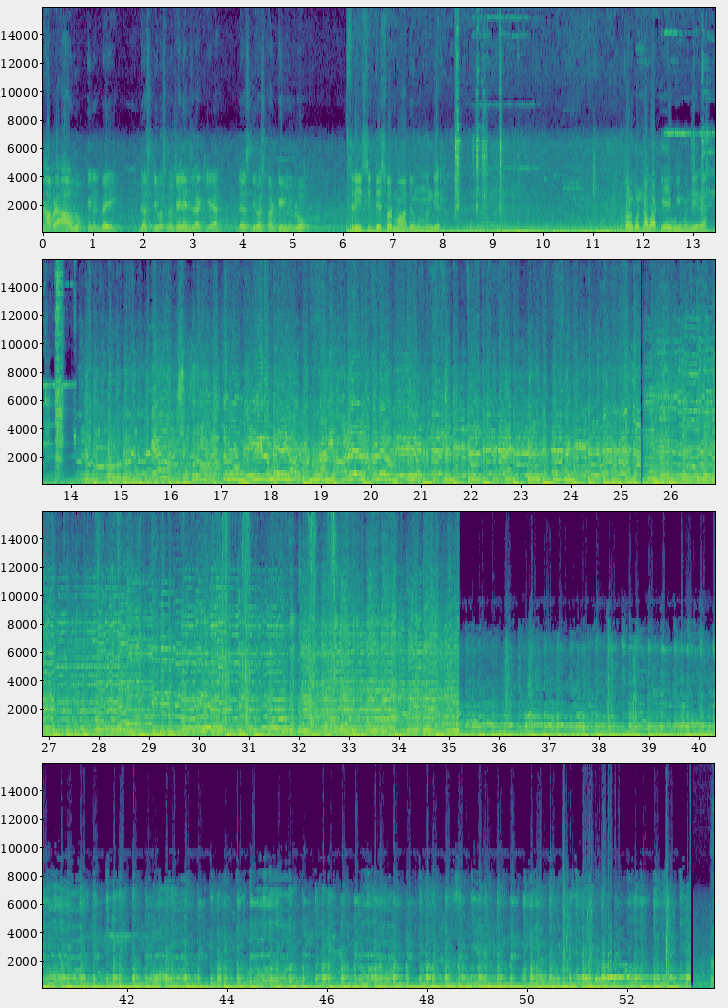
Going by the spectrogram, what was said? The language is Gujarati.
ને આપણે આ વ્લોગથી જ ભાઈ દસ દિવસનો ચેલેન્જ રાખીએ. દસ દિવસ કન્ટિન્યુ વ્લોગ શ્રી સિદ્ધેશ્વર મહાદેવનું મંદિર. કણકોટના વાટિયા એવું એ મંદિર હે.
